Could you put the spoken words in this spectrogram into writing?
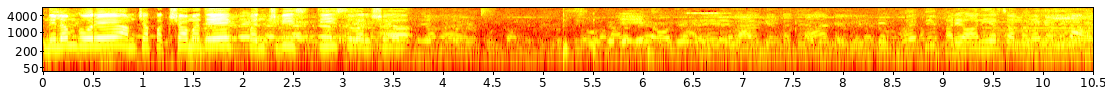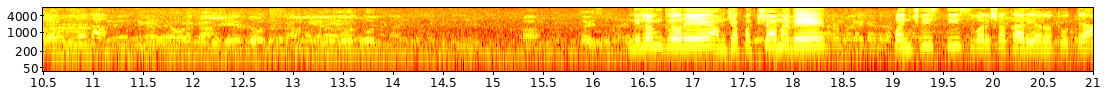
नीलम गोरे आमच्या पक्षामध्ये पंचवीस तीस वर्ष अरे ऑन इयर चालू आहे. नीलम गोरे आमच्या पक्षामध्ये पंचवीस तीस वर्ष कार्यरत होत्या.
